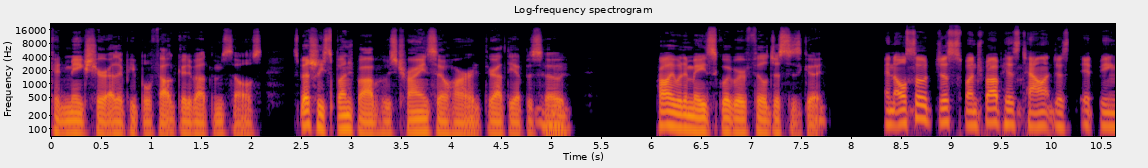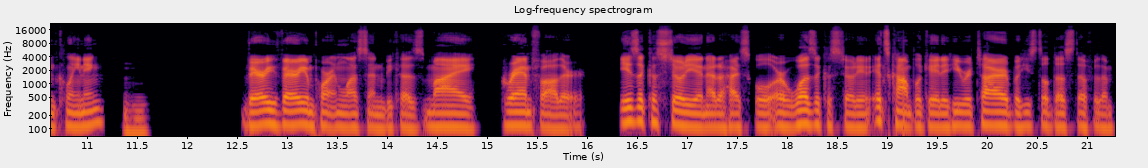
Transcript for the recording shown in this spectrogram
could make sure other people felt good about themselves, especially SpongeBob, who's trying so hard throughout the episode. Probably would have made Squidward feel just as good. And also just SpongeBob, his talent, just it being cleaning. Mhm. Very, very important lesson because my grandfather is a custodian at a high school or was a custodian. It's complicated. He retired, but he still does stuff for them.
